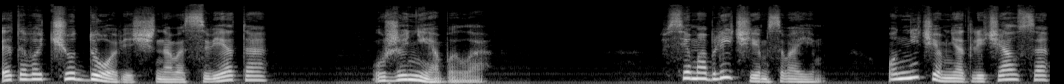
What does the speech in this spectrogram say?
Этого чудовищного света уже не было. Всем обличием своим он ничем не отличался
